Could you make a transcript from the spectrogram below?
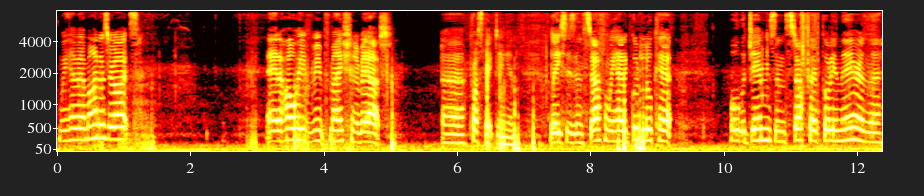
We have our miners' rights and a whole heap of information about uh, prospecting and leases and stuff and we had a good look at all the gems and stuff they've got in there and the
